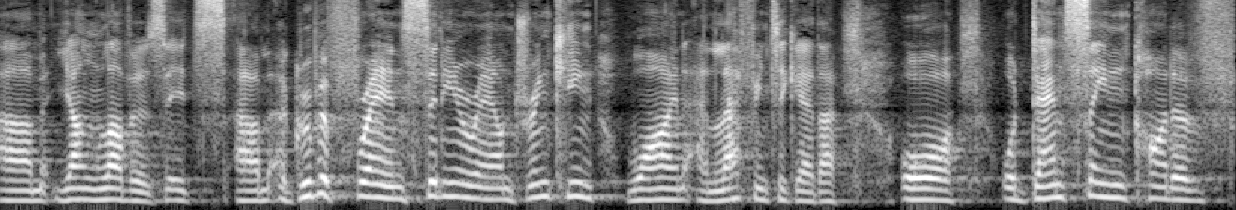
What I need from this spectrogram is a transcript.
um, young lovers. It's um, a group of friends sitting around drinking wine and laughing together, or, or dancing kind of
